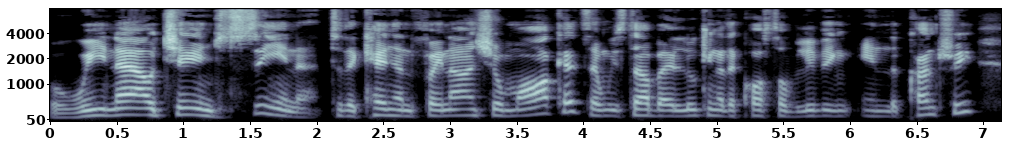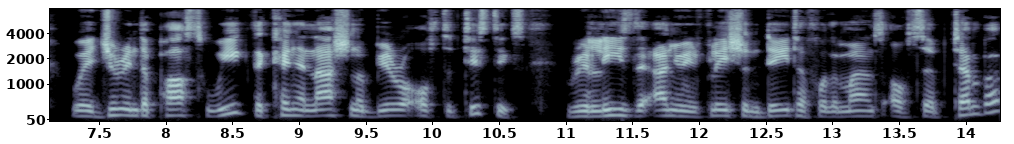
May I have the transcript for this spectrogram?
We now change scene to the Kenyan financial markets and we start by looking at the cost of living in the country, where during the past week, the Kenya National Bureau of Statistics released the annual inflation data for the month of September,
